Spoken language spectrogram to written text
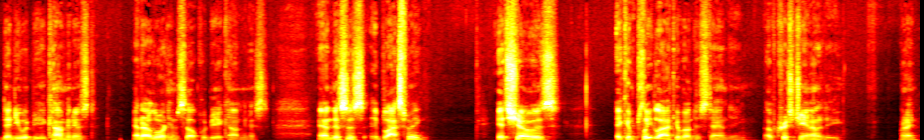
then you would be a communist, and our Lord himself would be a communist. And this is a blasphemy. It shows a complete lack of understanding of Christianity, right?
